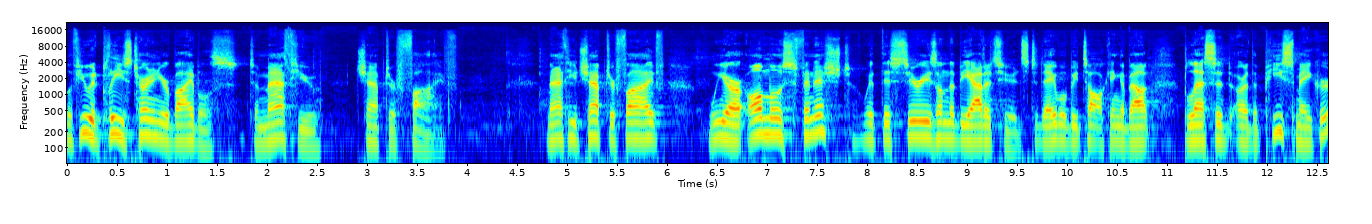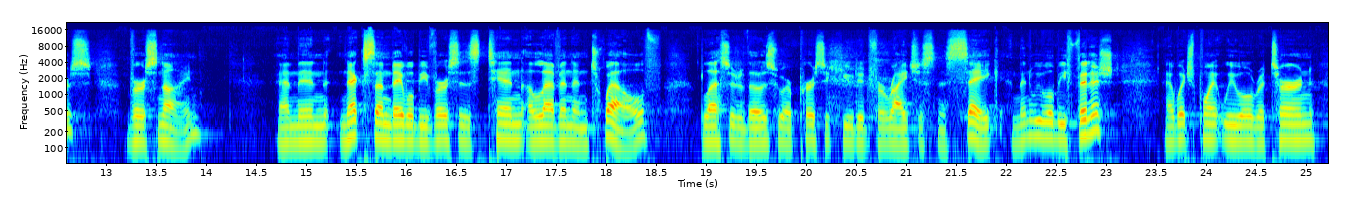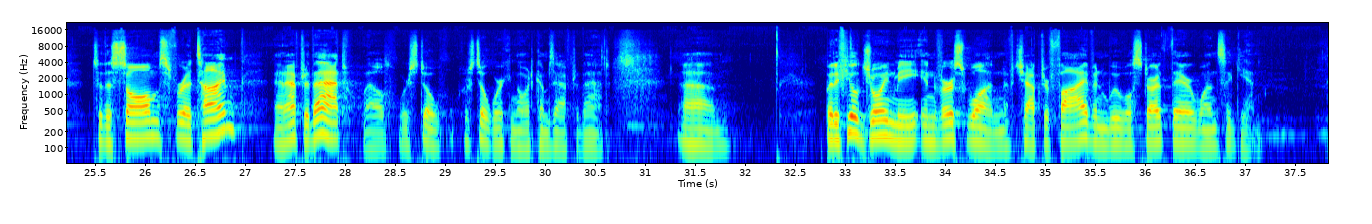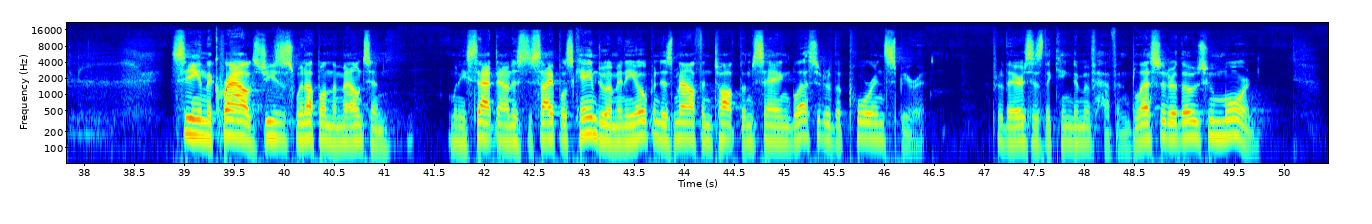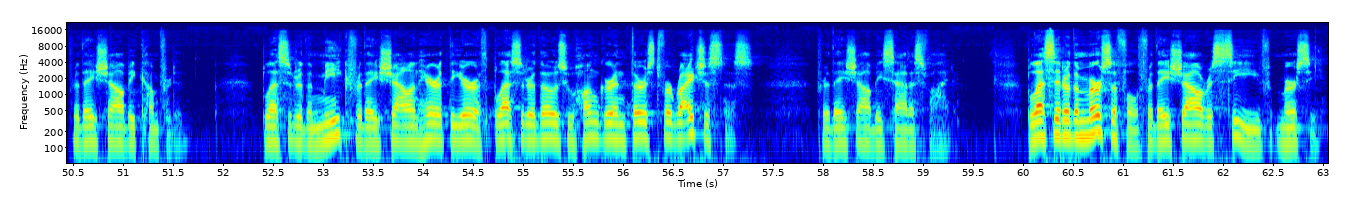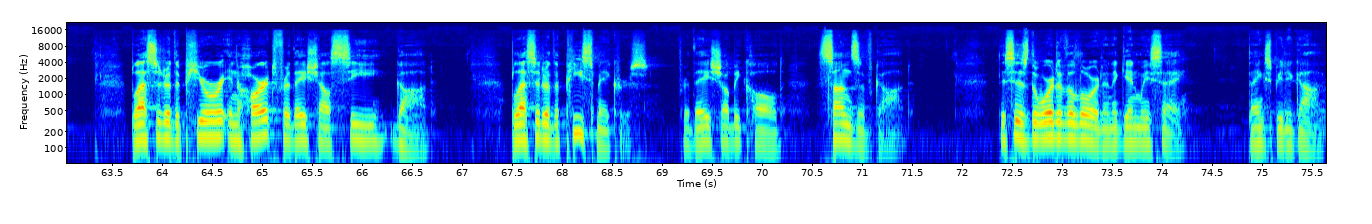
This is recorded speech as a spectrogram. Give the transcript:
Well, if you would please turn in your Bibles to Matthew chapter 5. Matthew chapter 5. We are almost finished with this series on the Beatitudes. Today we'll be talking about Blessed are the peacemakers, verse 9. And then next Sunday will be verses 10, 11, and 12. Blessed are those who are persecuted for righteousness' sake. And then we will be finished, at which point we will return to the Psalms for a time. And after that, well, we're still, we're still working on what comes after that. Um, but if you'll join me in verse 1 of chapter 5, and we will start there once again. Seeing the crowds, Jesus went up on the mountain. When he sat down, his disciples came to him, and he opened his mouth and taught them, saying, Blessed are the poor in spirit, for theirs is the kingdom of heaven. Blessed are those who mourn, for they shall be comforted. Blessed are the meek, for they shall inherit the earth. Blessed are those who hunger and thirst for righteousness, for they shall be satisfied. Blessed are the merciful, for they shall receive mercy. Blessed are the pure in heart, for they shall see God. Blessed are the peacemakers, for they shall be called sons of God. This is the word of the Lord, and again we say, Thanks be to God.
